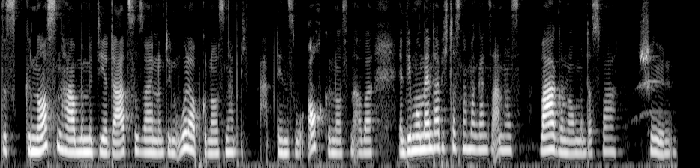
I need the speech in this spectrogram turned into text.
das genossen habe, mit dir da zu sein und den Urlaub genossen habe. Ich habe den so auch genossen, aber in dem Moment habe ich das nochmal ganz anders wahrgenommen und das war schön.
